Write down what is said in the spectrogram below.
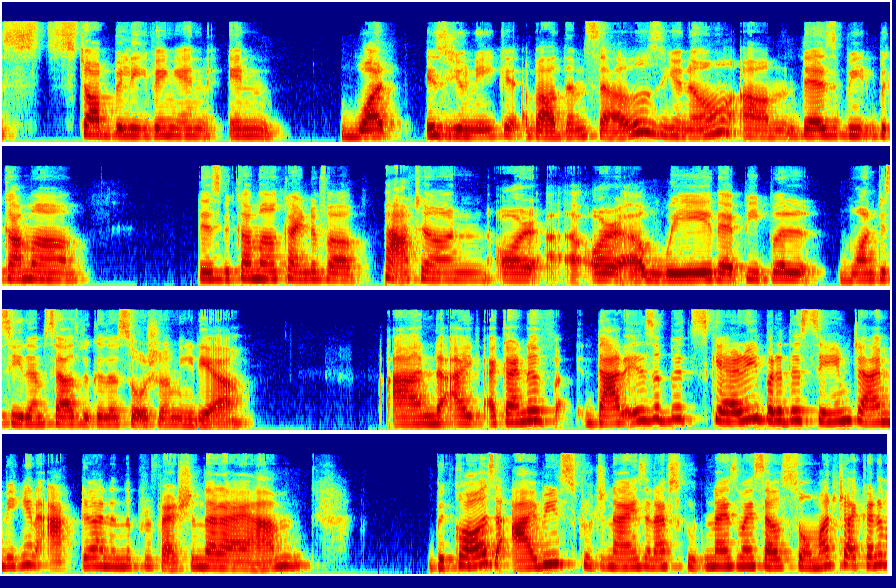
stopped believing in in what is unique about themselves, you know. Um there's be, become a there's become a kind of a pattern or or a way that people want to see themselves because of social media and I, I kind of that is a bit scary but at the same time being an actor and in the profession that i am because i've been scrutinized and i've scrutinized myself so much i kind of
